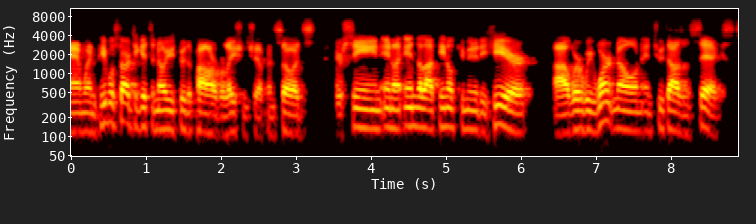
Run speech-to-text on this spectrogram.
And when people start to get to know you through the power of relationship, and so it's you're seeing in a, in the Latino community here uh, where we weren't known in 2006.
